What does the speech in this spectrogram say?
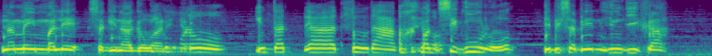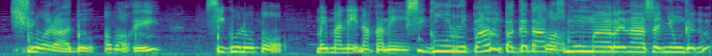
na may mali sa ginagawa ninyo. Siguro, yung that, uh, duda ako. Pag siguro, ibig sabihin hindi ka Sure. sigurado. Opo. Okay? Siguro po, may mani na kami. Siguro pa, pagkatapos Opo. mong maranasan yung gano'n?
